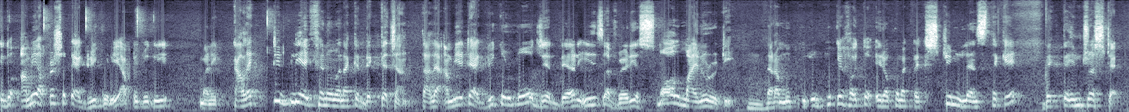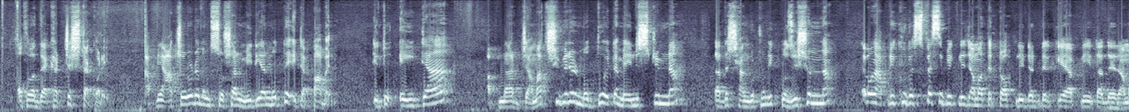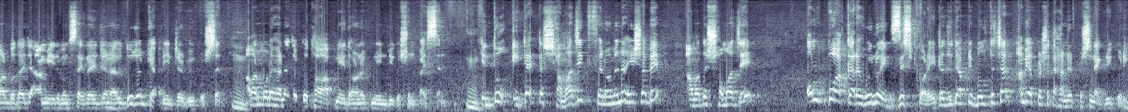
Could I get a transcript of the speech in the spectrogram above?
কিন্তু আমি আপনার সাথে অ্যাগ্রি করি। আপনি যদি মানে কালেকটিভলি এই ফেনোমেনাকে দেখতে চান তাহলে আমি এটা অ্যাগ্রি করব যে there is a very small minority যারা মুক্তিযুদ্ধকে হয়তো এরকম একটা এক্সট্রিম লেন্স থেকে দেখতে ইন্টারেস্টেড অথবা দেখার চেষ্টা করে। আপনি আচরণ এবং সোশ্যাল মিডিয়ার মধ্যে এটা পাবেন। কিন্তু এইটা আপনার জামাত শিবিরের মধ্যেও এটা মেইন স্ট্রিম না তাদের সাংগঠনিক পজিশন না। এবং আপনি খুব স্পেসিফিকলি জামাতের টপ লিডারদেরকে আপনি তাদের আমার বোধ হয় যে আমির এবং সেক্রেটারি জেনারেল দুজনকে আপনি ইন্টারভিউ করছেন। আমার মনে হয় না যে কোথাও আপনি এই ধরনের কোনো ইন্ডিকেশন পাইছেন। কিন্তু এটা একটা সামাজিক ফেনোমেনা হিসাবে আমাদের সমাজে অল্প আকারে হইল এক্সিস্ট করে। এটা যদি আপনি বলতে চান আমি আপনার সাথে হান্ড্রেড পার্সেন্ট অ্যাগ্রি করি।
